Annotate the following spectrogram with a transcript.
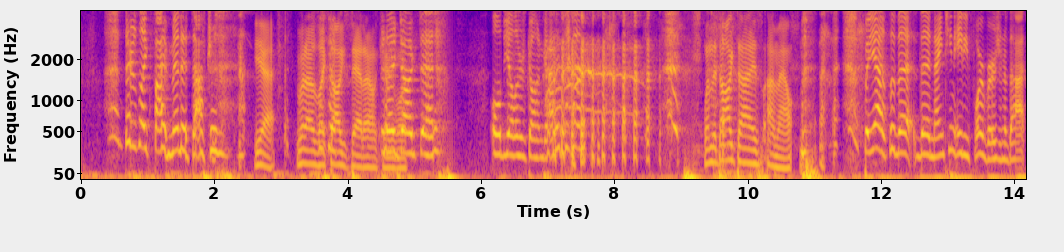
There's like five minutes after that. Yeah, but I was like, "Dog's dead. I don't care." Like, dog's dead. Old Yeller's gone, guys. When the dog dies, I'm out. But yeah, so the the 1984 version of that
